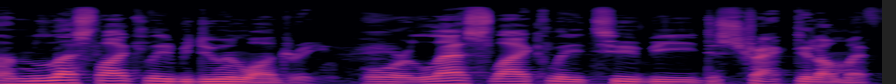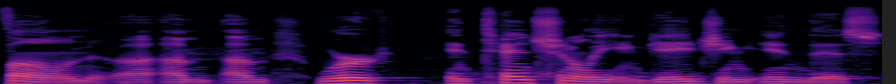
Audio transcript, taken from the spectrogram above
I'm less likely to be doing laundry or less likely to be distracted on my phone. Uh, I'm, I'm, we're intentionally engaging in this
